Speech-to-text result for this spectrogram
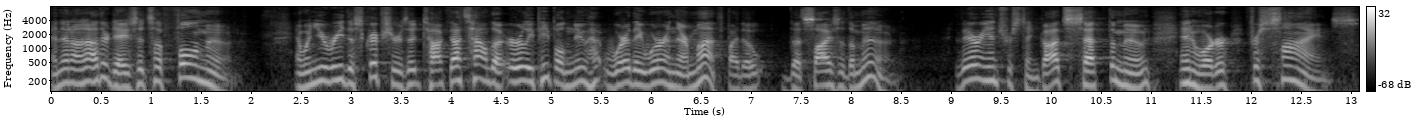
And then on other days, it's a full moon. And when you read the scriptures, it talk, that's how the early people knew where they were in their month, by the, the size of the moon. Very interesting. God set the moon in order for signs.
